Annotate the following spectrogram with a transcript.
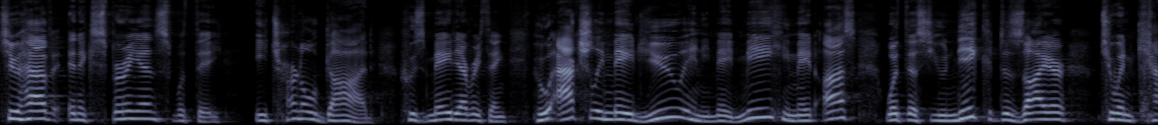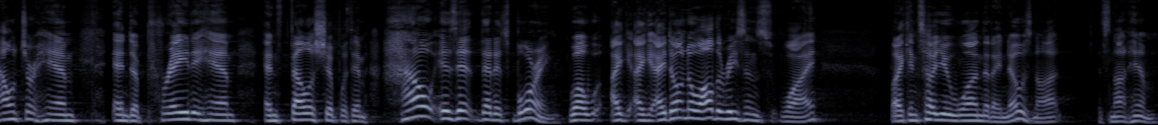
to have an experience with the eternal God who's made everything, who actually made you and He made me, He made us with this unique desire to encounter Him and to pray to Him and fellowship with Him. How is it that it's boring? Well, I, I, I don't know all the reasons why, but I can tell you one that I know is not it's not Him.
